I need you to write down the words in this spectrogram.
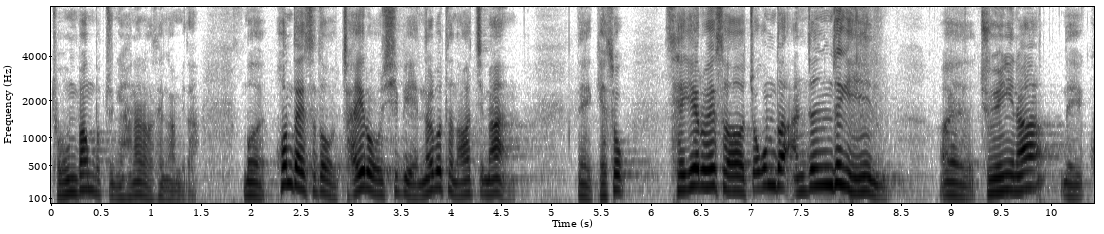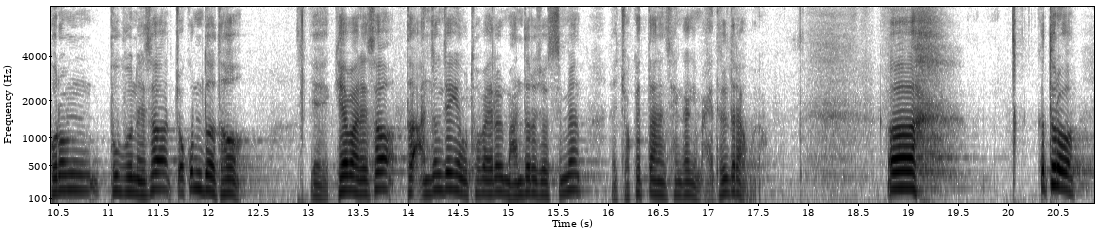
좋은 방법 중에 하나라고 생각합니다. 뭐 혼다에서도 자이로 50이 옛날부터 나왔지만 네, 계속 세 개로 해서 조금 더 안정적인 예, 주행이나 네, 그런 부분에서 조금 더더 예, 개발해서 더 안정적인 오토바이를 만들어줬으면 좋겠다는 생각이 많이 들더라고요. 어, 끝으로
